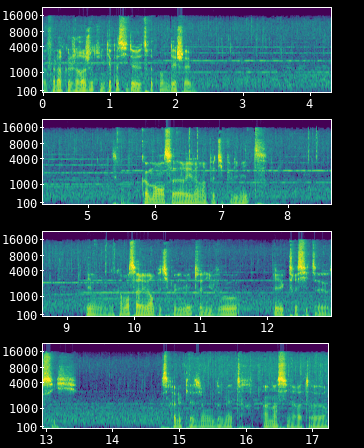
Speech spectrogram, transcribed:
Va falloir que je rajoute une capacité de traitement de déchets. Parce qu'on commence à arriver un petit peu limite. Et on commence à arriver un petit peu limite au niveau électricité aussi. Ce serait l'occasion de mettre un incinérateur.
